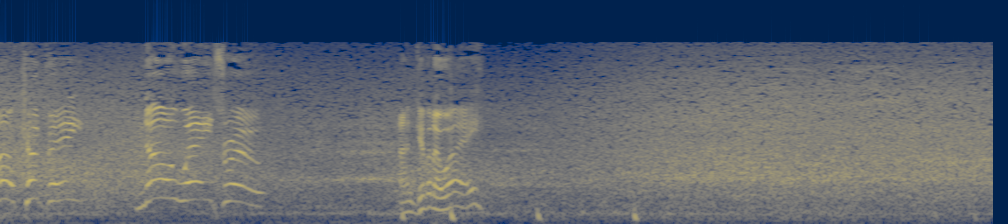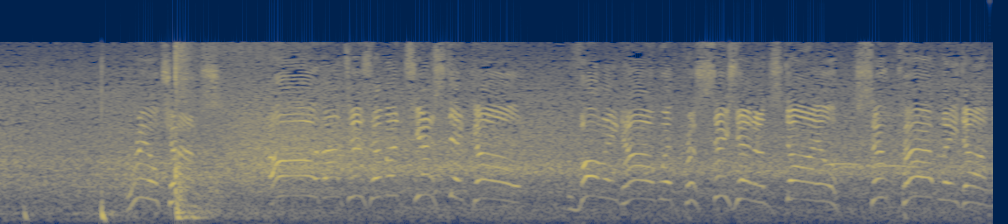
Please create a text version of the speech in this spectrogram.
Oh, could be. No way through. And given away. Real chance. Oh, that is a majestic goal. Volleyed home with precision and style, superbly done.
